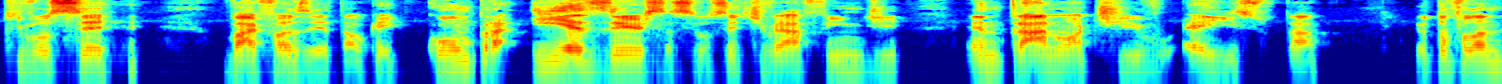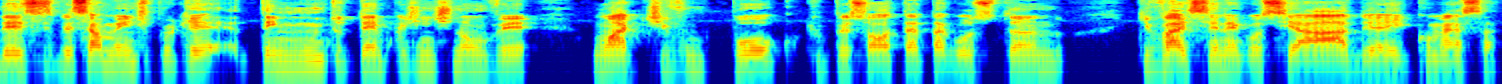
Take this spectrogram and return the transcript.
que você vai fazer, tá ok? Compra e exerça. Se você tiver afim de entrar no ativo, é isso, tá? Eu estou falando desse especialmente porque tem muito tempo que a gente não vê um ativo um pouco, que o pessoal até está gostando, que vai ser negociado e aí começa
